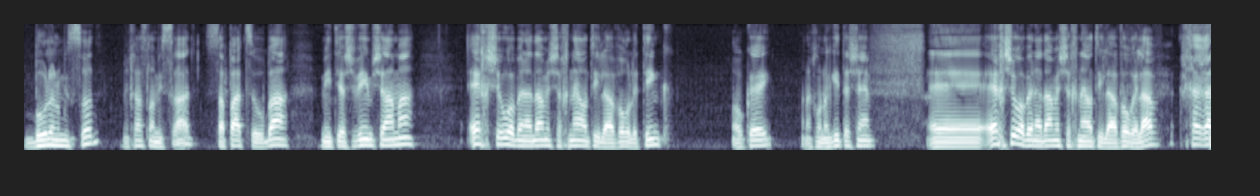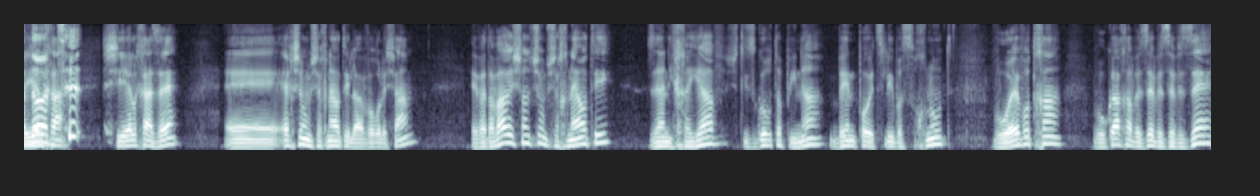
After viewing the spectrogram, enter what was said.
בואו למשרד, נכנס למשרד, ספה צהובה, מתיישבים שמה, איכשהו הבן אדם משכנע אותי לעבור לטינק, אוקיי? אנחנו נגיד את השם, אה, איכשהו הבן אדם משכנע אותי לעבור אליו. חרדות. שיהיה לך- זה. אה, איכשהו הוא משכנע אותי לעבור לשם. אה, והדבר הראשון שהוא משכנע אותי, זה אני חייב שתסגור את הפינה, בן פה אצלי בסוכנות, והוא אוהב אותך, והוא ככה וזה וזה וזה,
